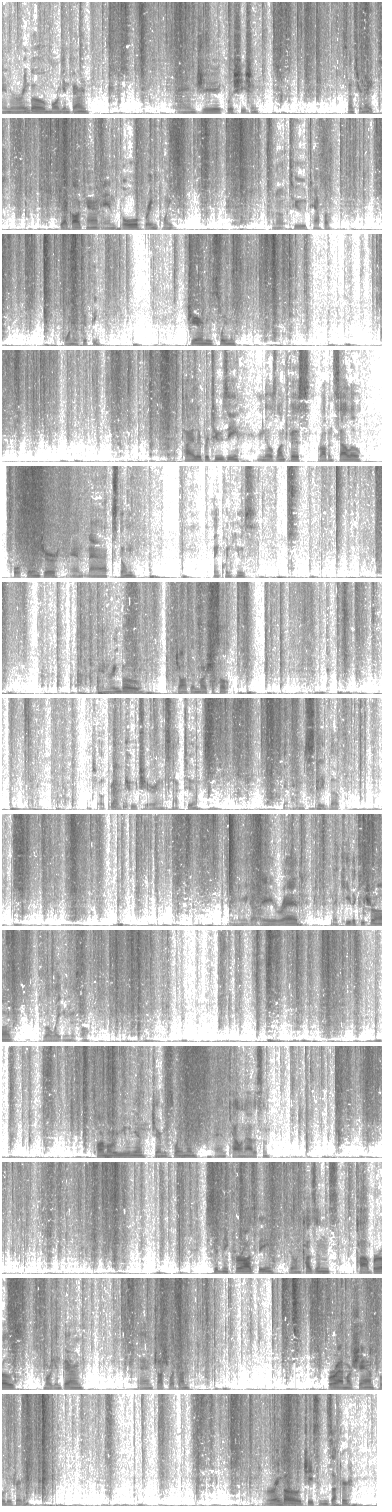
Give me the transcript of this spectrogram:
And Rainbow Morgan Barron. And Jake Leschyshyn. Spencer Knight. Jack Ogcan and Gold Brayden Point. Going out to Tampa. 2050. Jeremy Swayman. Tyler Bertuzzi, Nils Lundkvist, Robin Salo, Cole Sillinger, and Max Domi. And Quinn Hughes. And Rainbow, Jonathan Marchessault. Cooch here in a sec too. Get him sleeved up. And then we got a red Nikita Kucherov for the Lightning as well. Tarmo Reunanen, Jeremy Swayman, and Calen Addison. Sidney Crosby, Dylan Cozens, Kyle Burroughs, Morgan Barron, and Joshua Dunn. Brad Marchand, photo driven. Rainbow, Jason Zucker,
